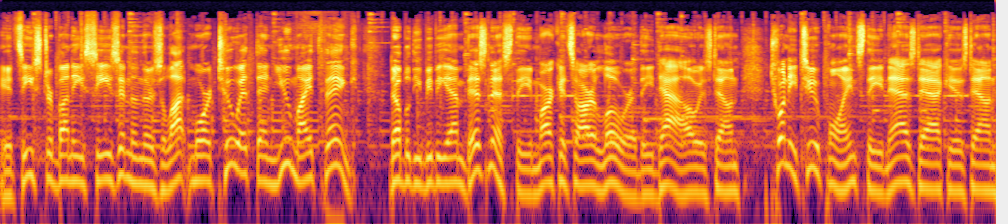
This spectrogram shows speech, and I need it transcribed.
It's Easter Easter Bunny season, and there's a lot more to it than you might think. WBBM Business, the markets are lower. The Dow is down 22 points, the Nasdaq is down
